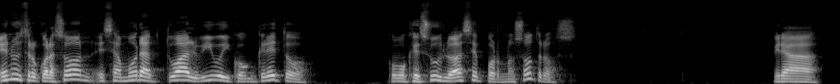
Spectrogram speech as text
¿Es nuestro corazón ese amor actual, vivo y concreto, como Jesús lo hace por nosotros? Mira,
